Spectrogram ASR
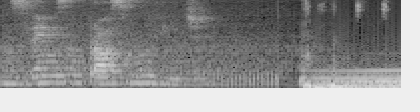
nos vemos no próximo vídeo.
